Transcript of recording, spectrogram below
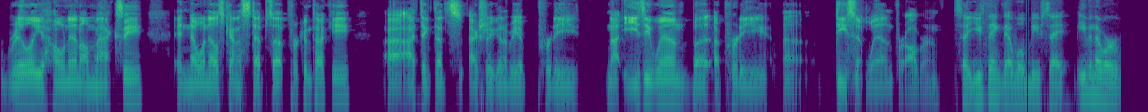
really hone in on Maxey and no one else kind of steps up for Kentucky, I think that's actually going to be a pretty not easy win, but a pretty uh, decent win for Auburn. So you think that we'll be say, even though we're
